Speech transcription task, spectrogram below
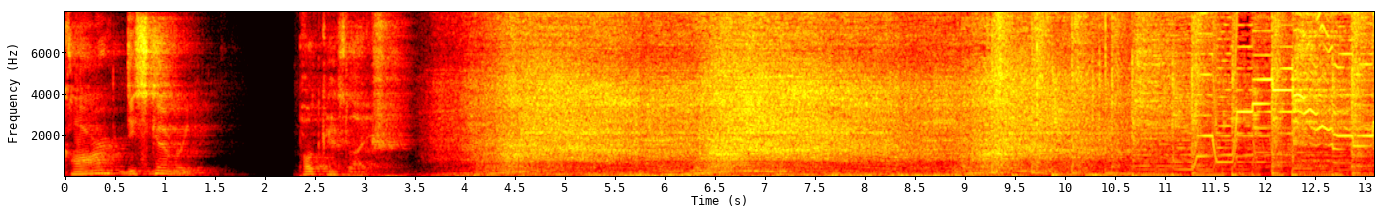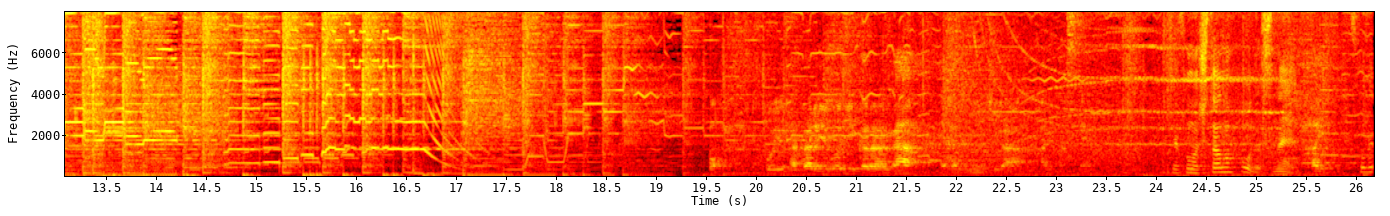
Car Discovery. Podcast Life. こういう明るいボディカラーがやはり人気がありますね。でこの下の方ですね。はいこれ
